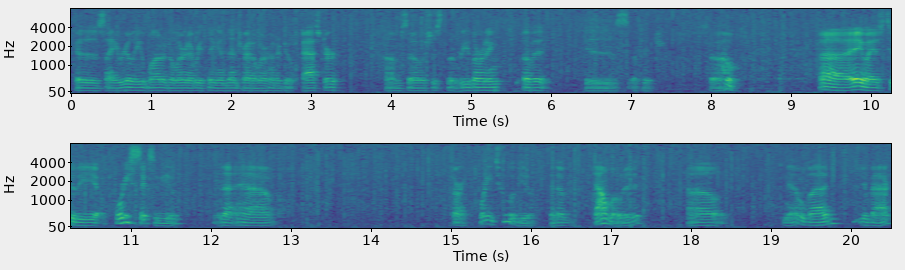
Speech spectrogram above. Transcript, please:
because I really wanted to learn everything and then try to learn how to do it faster. Um, so it's just the relearning of it is a bitch. So, uh, anyways, to the 46 of you that have, sorry, 42 of you that have downloaded it, uh, yeah, I'm glad you're back.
